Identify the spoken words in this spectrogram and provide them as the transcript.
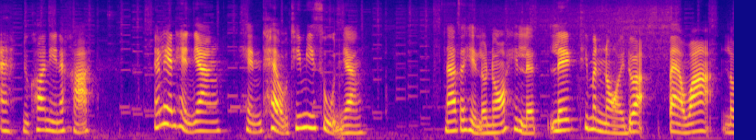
อะ ดูข้อนี้นะคะ นักเรียนเห็นยัง เห็นแถวที่มีศูนย์ยัง น่าจะเห็นแล้วเนาะเห็นแล้วเลขที่มันน้อยด้วย แปลว่าเรา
